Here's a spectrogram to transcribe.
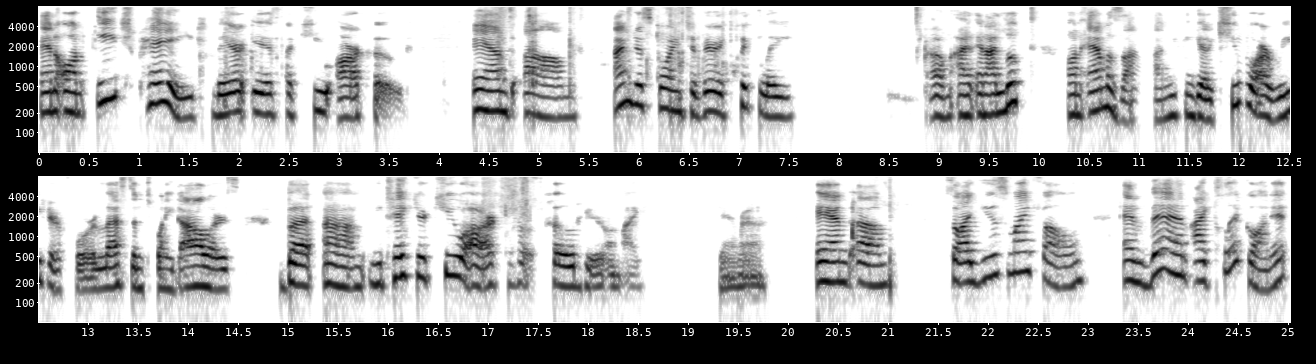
And on each page, there is a QR code. And um, I'm just going to very quickly, um, I, and I looked on Amazon, you can get a QR reader for less than $20. But um, you take your QR code here on my camera. And um, so I use my phone and then I click on it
